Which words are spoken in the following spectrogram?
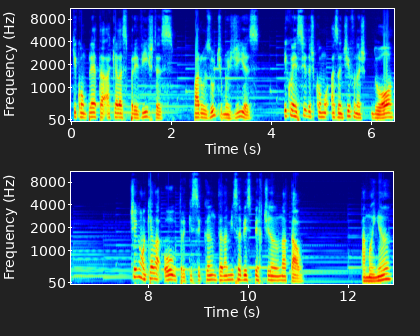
que completa aquelas previstas para os últimos dias e conhecidas como as antífonas do Ó, chegam aquela outra que se canta na missa vespertina do Natal. Amanhã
